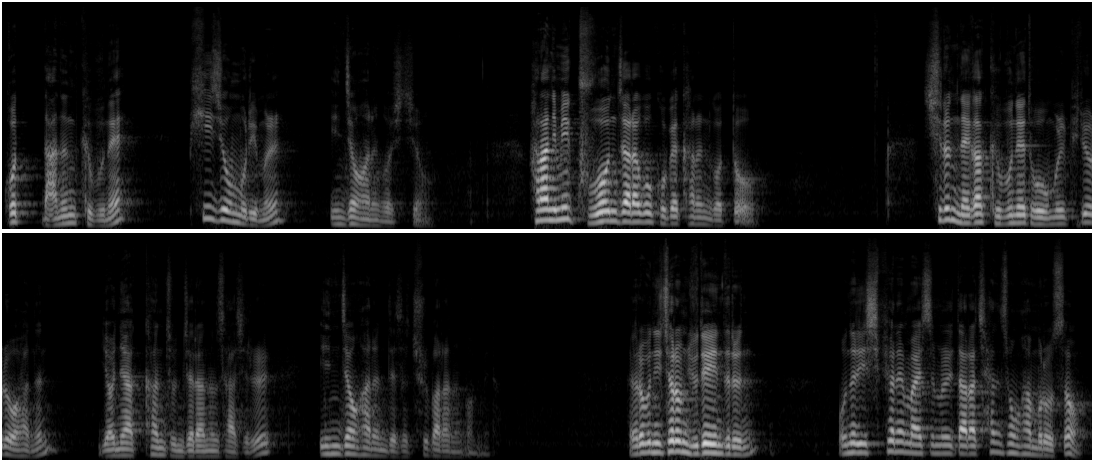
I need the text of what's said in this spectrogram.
곧 나는 그분의 피조물임을 인정하는 것이죠. 하나님이 구원자라고 고백하는 것도 실은 내가 그분의 도움을 필요로 하는 연약한 존재라는 사실을 인정하는 데서 출발하는 겁니다. 여러분 이처럼 유대인들은 오늘 이 시편의 말씀을 따라 찬송함으로써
